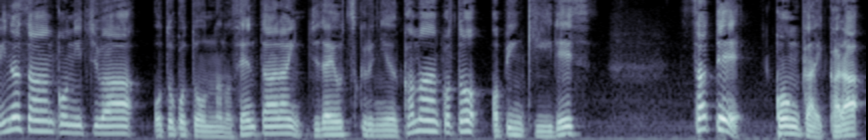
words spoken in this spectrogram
皆さん、こんにちは。男と女のセンターライン、時代を作るニューカマーこと、おピンキーです。さて、今回から、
